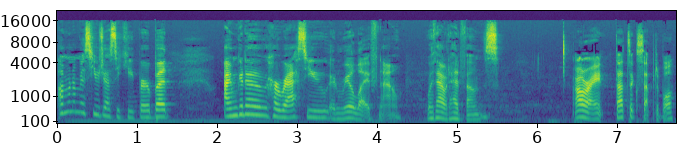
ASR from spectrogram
I'm going to miss you, Jessie Kiefer, but I'm going to harass you in real life now without headphones. All right, that's acceptable.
